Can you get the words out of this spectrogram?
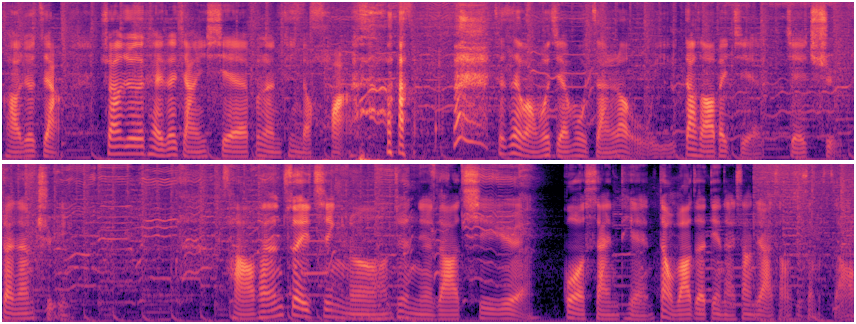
好，就这样。希望就是可以再讲一些不能听的话。这次广播节目展露无遗，到时候被截截取断章取义。好，反正最近呢，就是你也知道，七月过三天，但我不知道这个电台上架的时候是什么时候，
